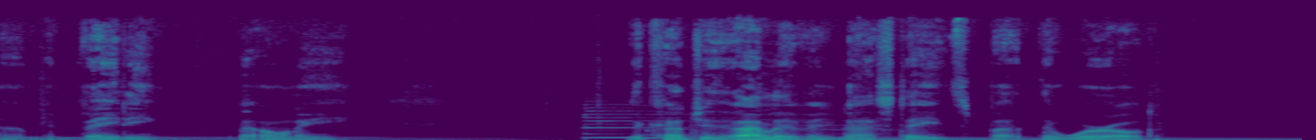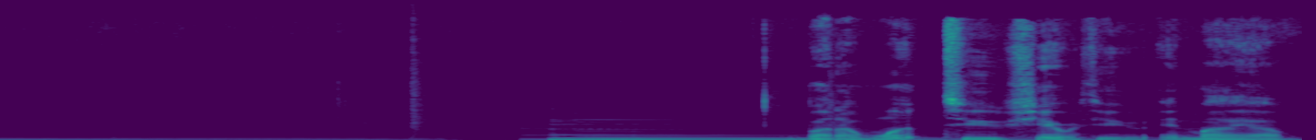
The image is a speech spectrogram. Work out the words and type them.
um, invading not only the country that I live in, the United States, but the world. But I want to share with you in my um,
